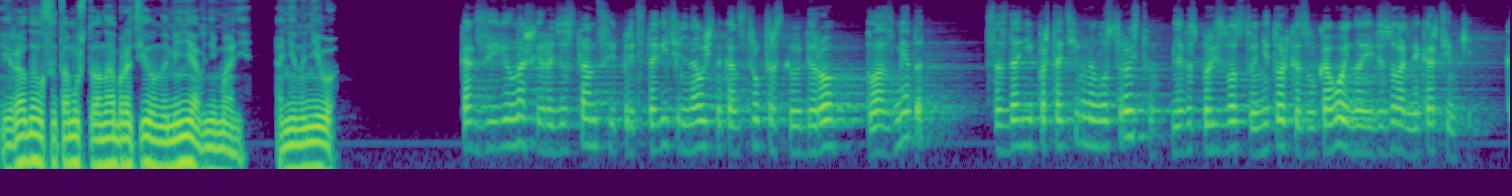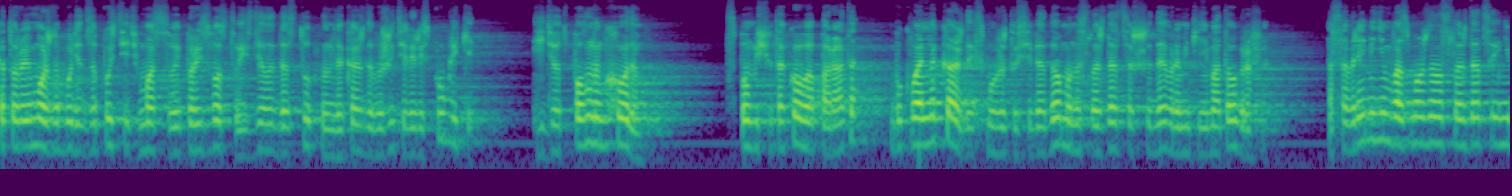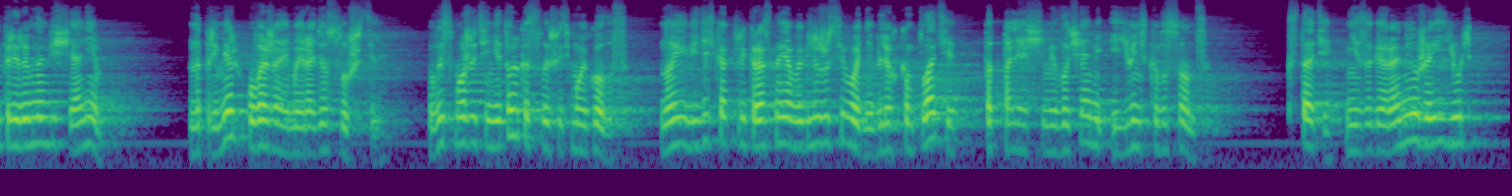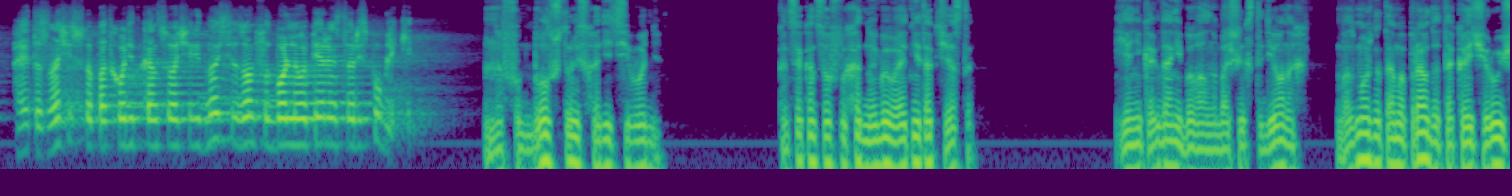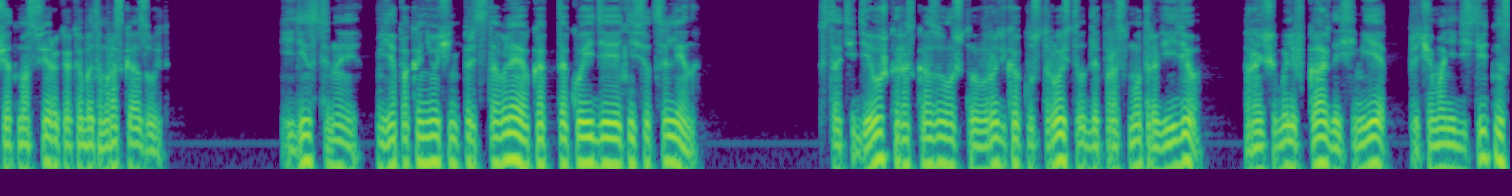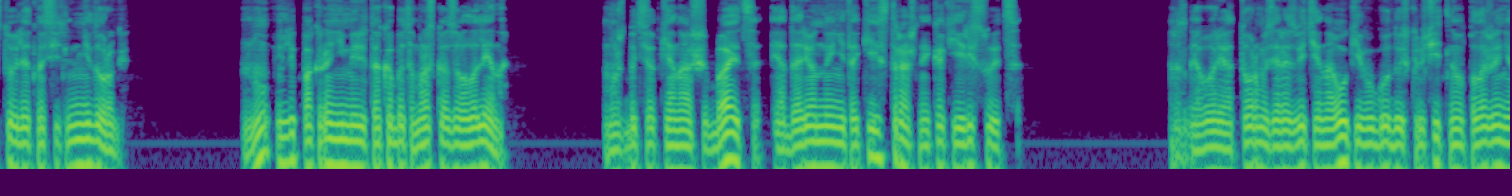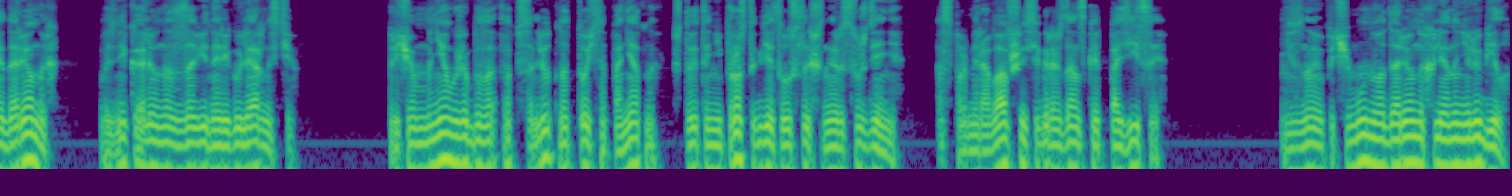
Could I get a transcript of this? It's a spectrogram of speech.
И радовался тому, что она обратила на меня внимание, а не на него. Как заявил нашей радиостанции представитель научно-конструкторского бюро «Плазмеда», создание портативного устройства для воспроизводства не только звуковой, но и визуальной картинки, которое можно будет запустить в массовое производство и сделать доступным для каждого жителя республики, идет полным ходом. С помощью такого аппарата буквально каждый сможет у себя дома наслаждаться шедеврами кинематографа, а со временем, возможно, наслаждаться и непрерывным вещанием. Например, уважаемые радиослушатели, вы сможете не только слышать мой голос, но и видеть, как прекрасно я выгляжу сегодня в легком платье под палящими лучами июньского солнца. Кстати, не за горами уже июль, а это значит, что подходит к концу очередной сезон футбольного первенства республики. На футбол, что ли, сходить сегодня? В конце концов, выходной бывает не так часто. Я никогда не бывал на больших стадионах. Возможно, там и правда такая чарующая атмосфера, как об этом рассказывают. Единственное, я пока не очень представляю, как к такой идее отнесется Лена. Кстати, девушка рассказывала, что вроде как устройства для просмотра видео раньше были в каждой семье, причем они действительно стоили относительно недорого. Ну, или, по крайней мере, так об этом рассказывала Лена. Может быть, все-таки она ошибается, и одаренные не такие страшные, как ей рисуется. В разговоре о тормозе развития науки в угоду исключительного положения одаренных возникали у нас с завидной регулярностью. Причем мне уже было абсолютно точно понятно, что это не просто где-то услышанные рассуждения, а сформировавшаяся гражданская позиция. Не знаю почему, но одаренных Лена не любила.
